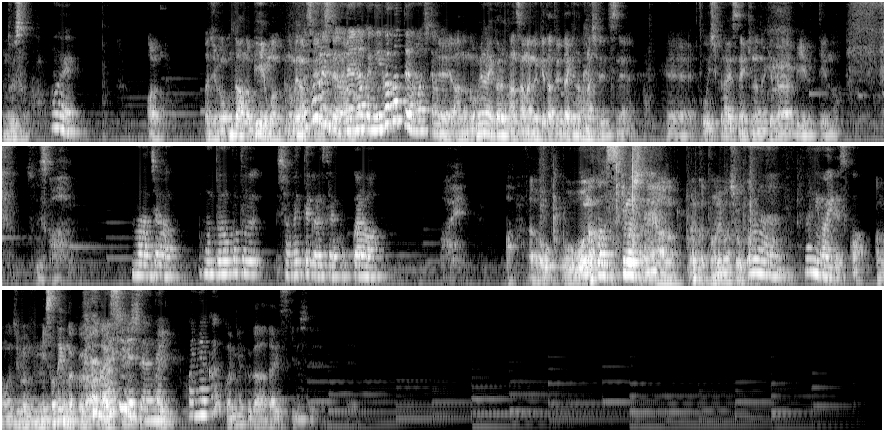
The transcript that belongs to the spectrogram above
本当ですか？はい自分本当あのビールも飲めなくてそうですよね。なんか苦がってましたもん、えーあの飲めないから炭酸が抜けたというだけの話でですね、えー美味しくないですね。昨日抜けたビールっていうの。はそうですか。まあじゃあ本当のこと喋ってください。ここからは。はい。ああおおお腹空きましたね。あのなんか頼みましょうか。うん。何がいいですか？あの自分味噌田楽が大好きで美味しいですよね。はい、こんにゃく？こんにゃくが大好きでして、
